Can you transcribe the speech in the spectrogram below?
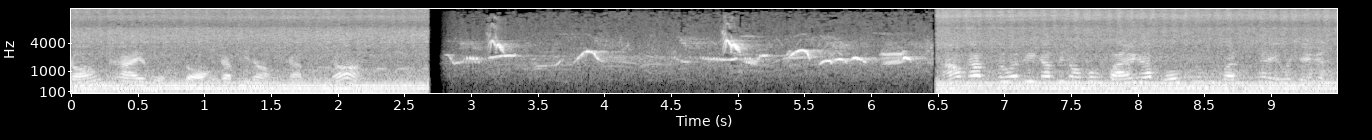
น้องคาย 62 ครับพี่น้องครับเนาะ อาครับ สวัสดีครับพี่น้องพงไปครับผมนุ่มฟันชัยวัชเกษ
